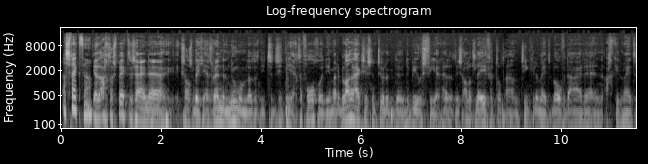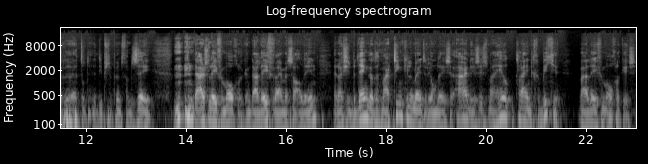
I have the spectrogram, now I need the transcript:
aspecten? Ja, de acht aspecten zijn, uh, ik, zal ze een beetje at random noemen, omdat het niet, er zit niet echt een volgorde in. Maar de belangrijkste is natuurlijk de, de biosfeer. Hè. Dat is al het leven tot aan 10 kilometer boven de aarde en 8 kilometer uh, tot in het diepste punt van de zee. daar is leven mogelijk en daar leven wij met z'n allen in. En als je bedenkt dat het maar 10 kilometer om deze aarde is, is het maar een heel klein gebiedje waar leven mogelijk is.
